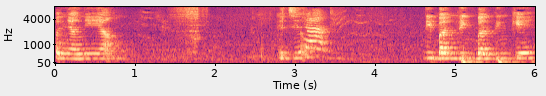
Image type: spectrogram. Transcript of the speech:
penyanyi yang kecil. Dibanding-banding ke.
